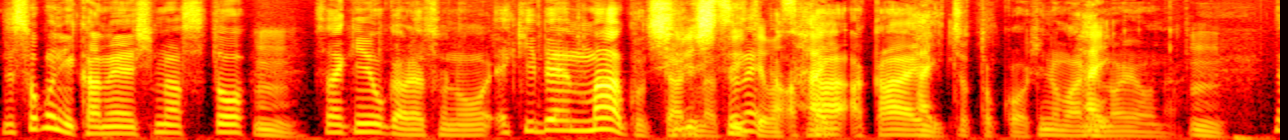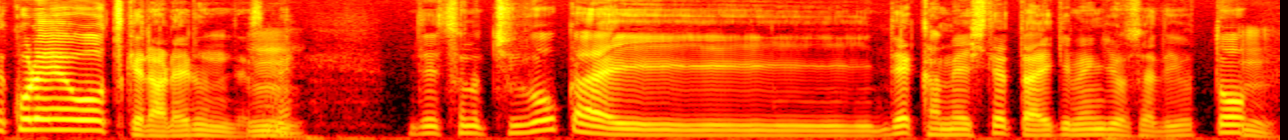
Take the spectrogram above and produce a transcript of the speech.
でそこに加盟しますと、うん、最近よくあるその駅弁マークってありますね。赤赤いちょっとこう日の丸のような、はい、でこれをつけられるんですね。でその中央会で加盟してた駅弁業者でいうと、うん、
